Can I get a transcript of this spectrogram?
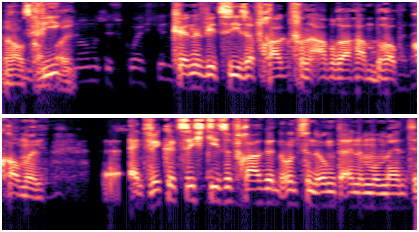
rauskommen wollen. Können wir zu dieser Frage von Abraham überhaupt kommen? Entwickelt sich diese Frage in uns in irgendeinem Moment?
